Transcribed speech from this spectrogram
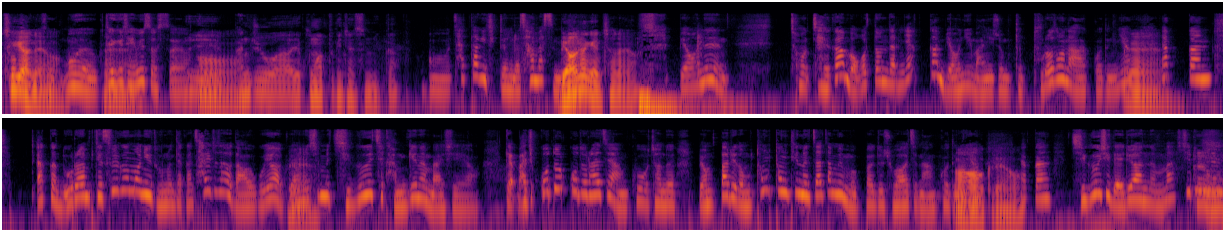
특이하네요. 뭐예요? 되게 네. 재밌었어요. 이 어. 반주와의 궁합도 괜찮습니까? 어, 차 타기 직전이라 참았습니다. 면은 괜찮아요? 면은 저 제가 먹었던 날은 약간 면이 많이 좀 이렇게 불어서 나왔거든요. 네. 약간 약간 노란빛의 슬그머니 도는데 약간 찰져서 나오고요. 면을 네. 씹으면 지그시 감기는 맛이에요. 그러니까 맛이 꼬들꼬들하지 않고 저는 면발이 너무 통통 튀는 짜장면 면발도 좋아하진 않거든요. 아 그래요? 약간 지그시 내려앉는 맛, 그래, 씹는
